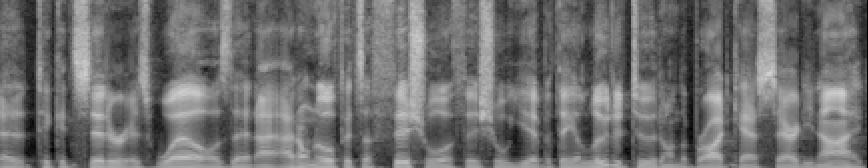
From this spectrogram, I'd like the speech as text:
uh, to consider as well is that I, I, don't know if it's official official yet, but they alluded to it on the broadcast Saturday night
